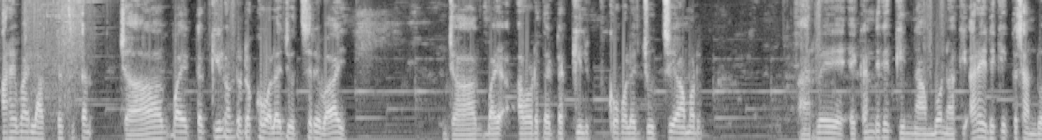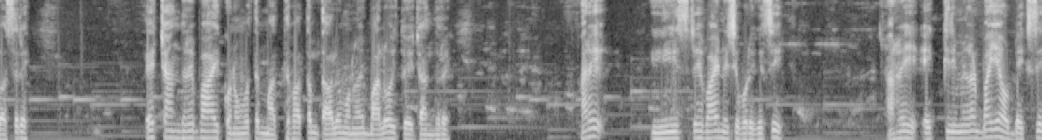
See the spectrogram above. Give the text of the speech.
আরে ভাই, লাগতেছে চান যাক ভাই, একটা কিল অন্তত কপালে জুটছে রে ভাই। যাক ভাই আবারও তো একটা কিল কপালে জুটছে আমার। আরে, এখান থেকে কি নামবো নাকি? আরে এদিকে একটা চান্দু আছে রে? এই চান্দরে ভাই, কোনো মতে মারতে পারতাম, তাহলে মনে হয় ভালো হইতো এই চান্দরে আরে, ইস রে ভাই, নিচে পড়ে গেছি। আরে, এই ক্রিমিনাল ভাইয়া ও দেখছে।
